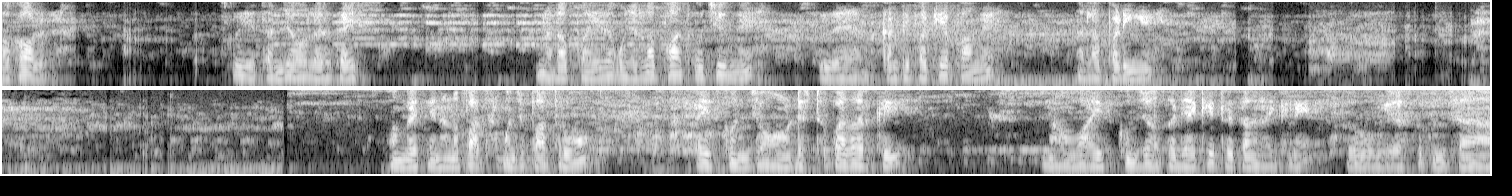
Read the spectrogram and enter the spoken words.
மகால். ஸோ இது தஞ்சாவூரில் கைஸ் நல்லா பா இதை கொஞ்சம் நல்லா பார்த்து வச்சுக்கோங்க. ஸோ இதை கண்டிப்பாக கேட்பாங்க. நல்லா படிங்க. அங்கே என்னென்ன பார்த்துருவோம் கொஞ்சம் பார்த்துருவோம். வாய்ஸ் கொஞ்சம் டிஸ்டர்பாக தான் இருக்குது நான் வாய்ஸ் கொஞ்சம் சரியாக கேட்டிருக்காதுன்னு நினைக்கிறேன். ஸோ எஸ் கொஞ்சம்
